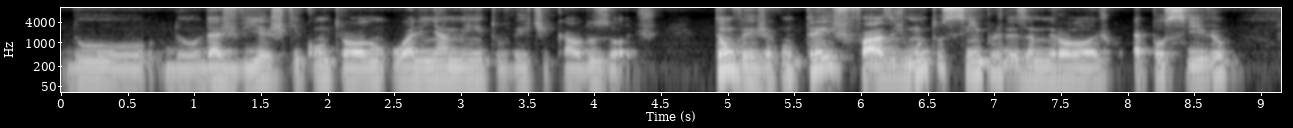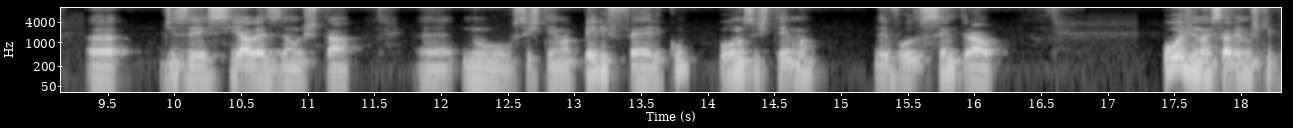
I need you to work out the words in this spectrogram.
do, do, das vias que controlam o alinhamento vertical dos olhos. Então, veja, com três fases muito simples do exame neurológico, é possível uh, dizer se a lesão está uh, no sistema periférico ou no sistema nervoso central. Hoje, nós sabemos que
